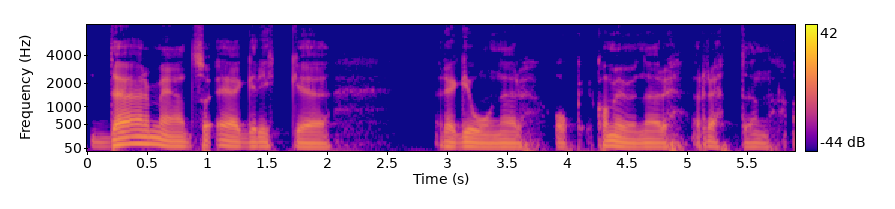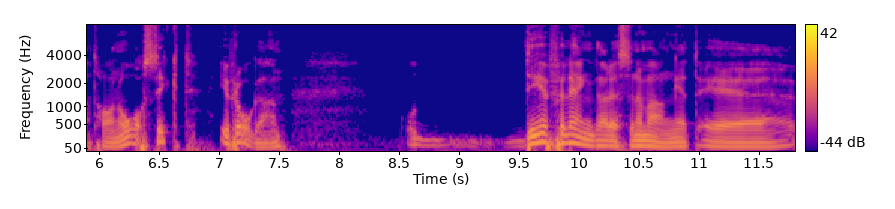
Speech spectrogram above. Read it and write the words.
därmed så äger icke regioner och kommuner rätten att ha en åsikt i frågan. Och det förlängda resonemanget är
